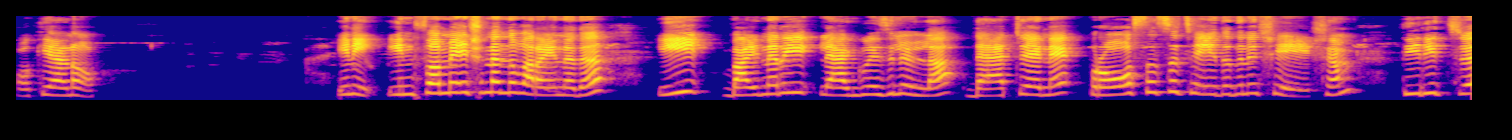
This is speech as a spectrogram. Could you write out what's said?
ഓക്കെ ആണോ? ഇനി ഇൻഫർമേഷൻ എന്ന് പറയുന്നത് ഈ ബൈനറി ലാംഗ്വേജിലുള്ള ഡാറ്റേനെ പ്രോസസ്സ് ചെയ്തതിന് ശേഷം തിരിച്ച്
